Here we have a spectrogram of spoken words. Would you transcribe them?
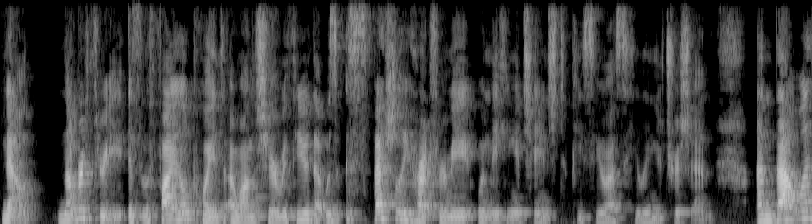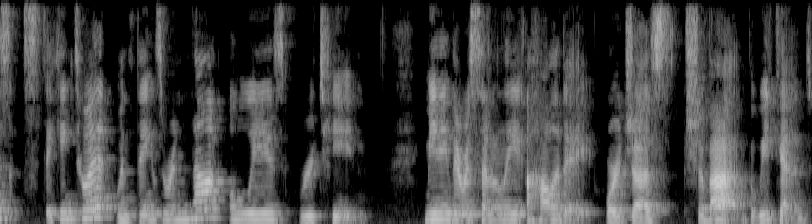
Now, number three is the final point I want to share with you that was especially hard for me when making a change to PCOS healing nutrition. And that was sticking to it when things were not always routine meaning there was suddenly a holiday or just Shabbat, the weekend,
